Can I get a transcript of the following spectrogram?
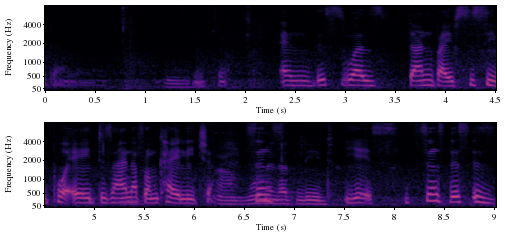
Okay. And this was done by Sisipho, a designer from Khayelitsha. Um, women Since that lead. Yes, since this is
